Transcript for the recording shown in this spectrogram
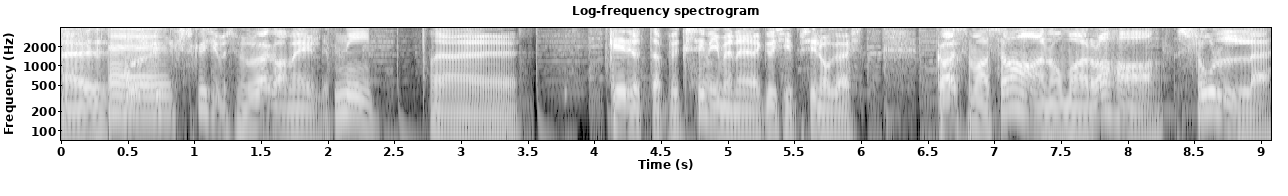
mul üks küsimus, mis mulle väga meeldib. nii kirjutab üks inimene ja küsib sinu käest kas ma saan oma raha sulle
